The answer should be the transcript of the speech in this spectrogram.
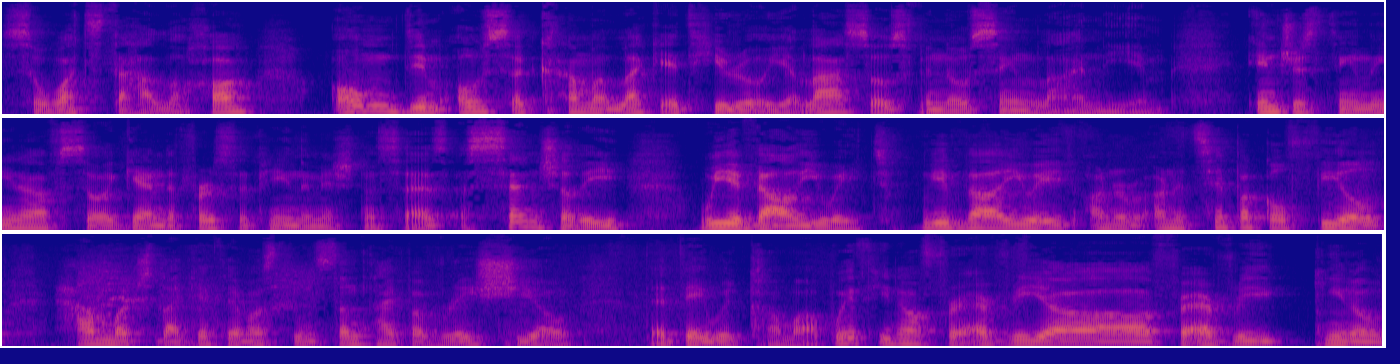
So what's the halacha? Omdim osa kama leket la'aniyim. Interestingly enough, so again, the first opinion the Mishnah says, essentially, we evaluate. We evaluate on a, on a typical field how much leket there must be some type of ratio that they would come up with. You know, for every uh, for every you know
